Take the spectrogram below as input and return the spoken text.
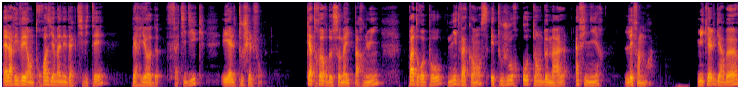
Elle arrivait en troisième année d'activité, période fatidique, et elle touchait le fond. 4 heures de sommeil par nuit, pas de repos, ni de vacances, et toujours autant de mal à finir les fins de mois. Michael Gerber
